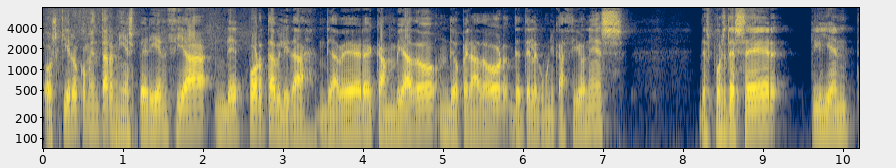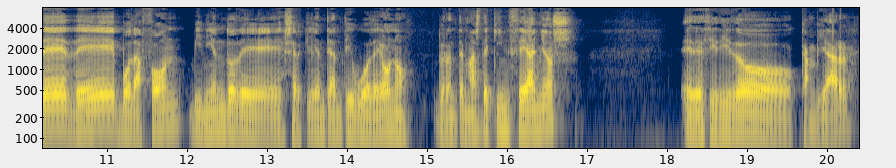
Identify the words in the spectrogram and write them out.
os quiero comentar mi experiencia de portabilidad, de haber cambiado de operador de telecomunicaciones después de ser cliente de Vodafone, viniendo de ser cliente antiguo de Ono durante más de 15 años, he decidido cambiar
